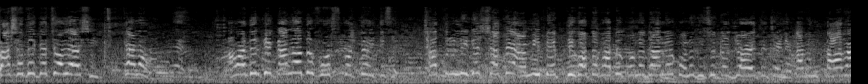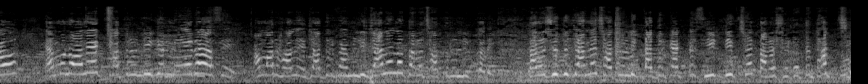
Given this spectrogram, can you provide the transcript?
বাসা থেকে চলে আসি। কেন? আমাদেরকে কেন তো ফোর্স করতে হইতেছে? ছাত্রলীগের সাথে আমি ব্যক্তিগতভাবে কোনো ধরনের কোনো কিছুতে জড়াতে চাই না, কারণ তারাও এমন অনেক ছাত্রলীগের মেয়েরা আছে আমার হলে, যাদের ফ্যামিলি জানে না তারা ছাত্রলীগ করে। তারা শুধু জানে ছাত্রলীগ তাদেরকে একটা সিট দিচ্ছে, তারা সেটাতে থাকছে।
